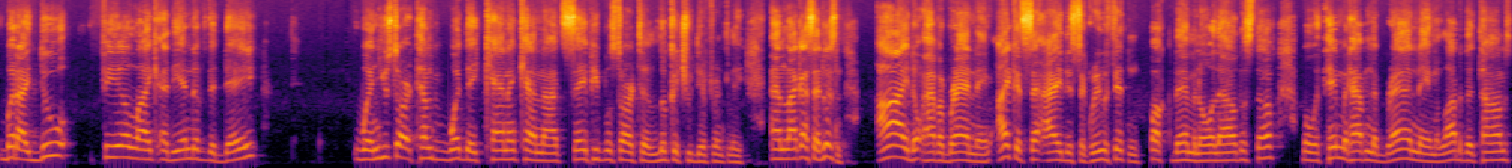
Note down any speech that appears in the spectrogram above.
But I do feel like at the end of the day, when you start telling people what they can and cannot say, people start to look at you differently. And like I said, listen, I don't have a brand name. I could say I disagree with it and fuck them and all that other stuff. But with him and having the brand name, a lot of the times,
